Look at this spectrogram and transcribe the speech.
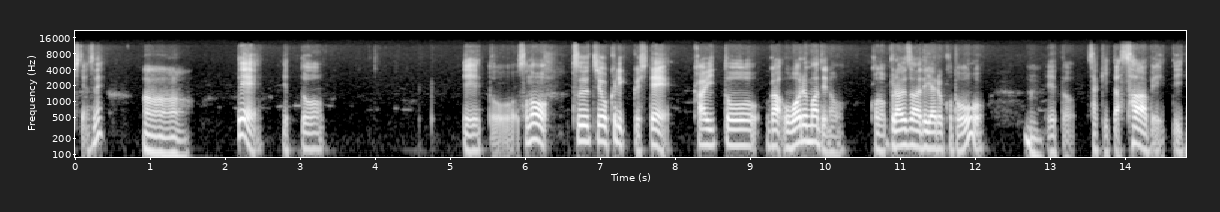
してるんですね。あで、えっと、えっと、その通知をクリックして、回答が終わるまでの、このブラウザーでやることを、あ、うん。えっと、さっき言ったサーベイって言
